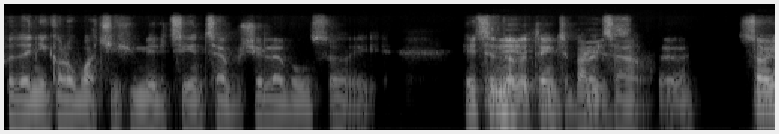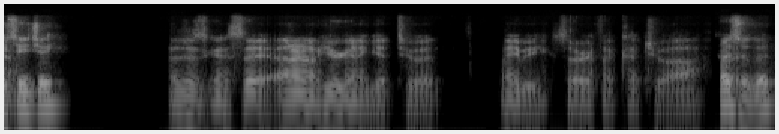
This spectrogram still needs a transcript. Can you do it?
But then you got to watch your humidity and temperature levels. So it, it's You need another thing to balance out. the- Sorry, yeah. TG. I was just gonna say, I don't know if you're gonna get to it. Maybe. Sorry if I cut you off. That's all good.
